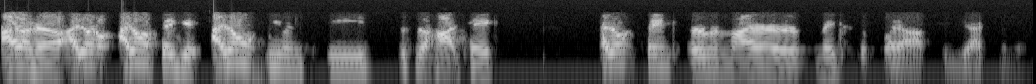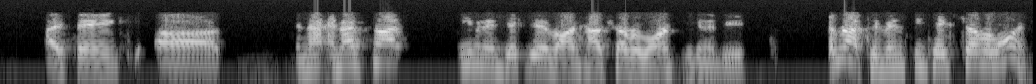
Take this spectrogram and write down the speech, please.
I don't know. I don't. I don't think it. I don't even see. This is a hot take. I don't think Urban Meyer makes the playoffs in Jacksonville. I think, uh, and that and that's not even indicative on how Trevor Lawrence is going to be. I'm not convinced he takes Trevor Lawrence.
